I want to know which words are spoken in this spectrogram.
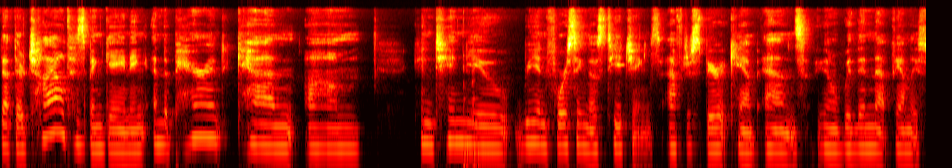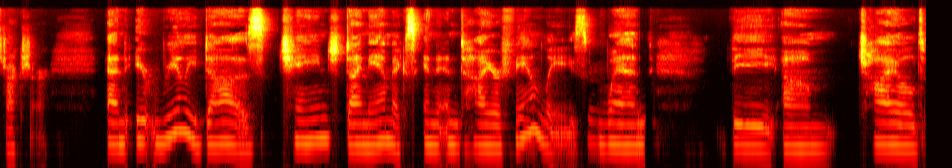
that their child has been gaining, and the parent can um, continue reinforcing those teachings after spirit camp ends, you know, within that family structure. And it really does change dynamics in entire families mm-hmm. when the um, child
